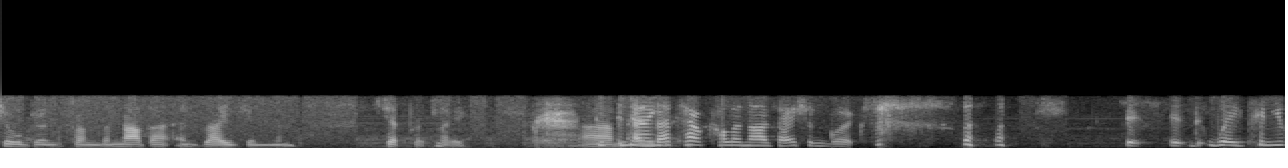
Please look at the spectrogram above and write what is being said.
children from the mother and raising them separately. Um, and that's how colonization works. it, it, wait, can you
